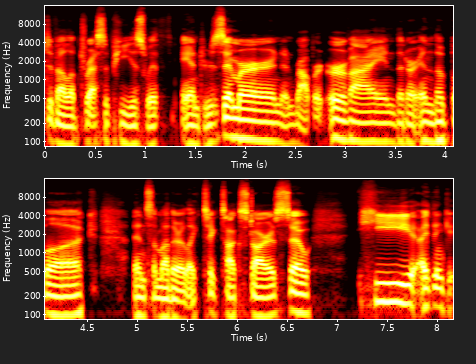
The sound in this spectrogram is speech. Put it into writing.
developed recipes with Andrew Zimmern and Robert Irvine that are in the book and some other like TikTok stars. So he I think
